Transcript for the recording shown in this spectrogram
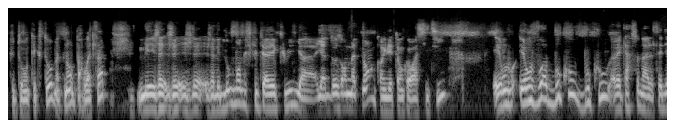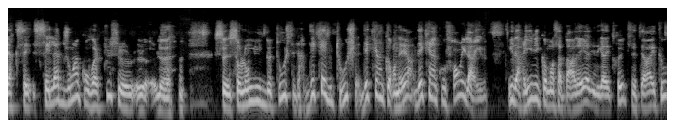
plutôt en texto maintenant, par WhatsApp. Mais j'avais longuement discuté avec lui il y a deux ans maintenant, quand il était encore à City. Et on, et on le voit beaucoup, beaucoup avec Arsenal. C'est-à-dire que c'est l'adjoint qu'on voit le plus le, le, sur long ligne de touche. C'est-à-dire dès qu'il y a une touche, dès qu'il y a un corner, dès qu'il y a un coup franc, il arrive. Il arrive, il commence à parler, à dire des trucs, etc. Et tout.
